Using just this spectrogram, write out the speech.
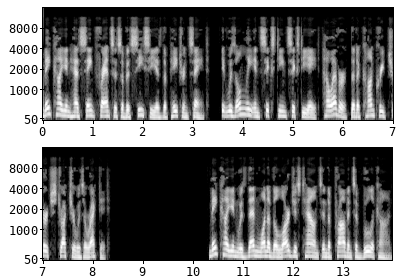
Meycauayan has Saint Francis of Assisi as the patron saint. It was only in 1668, however, that a concrete church structure was erected. Meycauayan was then one of the largest towns in the province of Bulacan.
